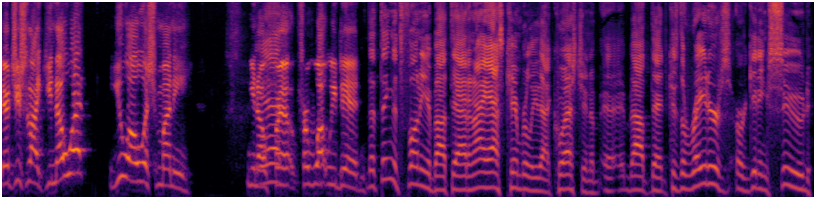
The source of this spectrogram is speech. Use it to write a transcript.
They're just like, you know what? You owe us money you know, yeah. for, for what we did. The thing that's funny about that, and I asked Kimberly that question uh, about that, because the Raiders are getting sued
